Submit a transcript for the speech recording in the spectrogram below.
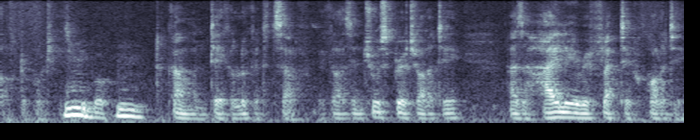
of the Portuguese Mm, people mm. to come and take a look at itself because in true spirituality has a highly reflective quality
